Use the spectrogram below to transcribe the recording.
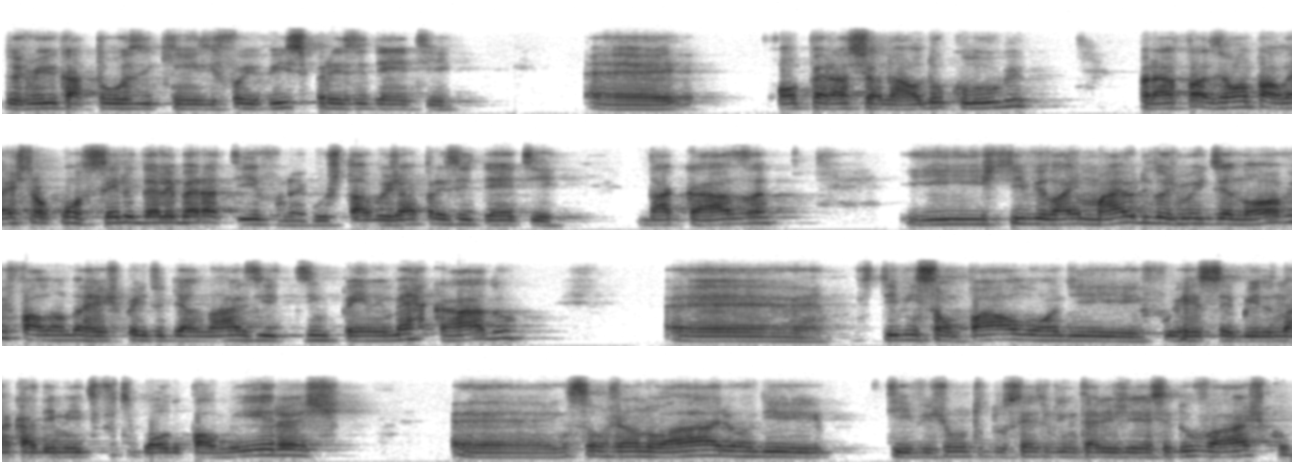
2014 e 15 foi vice-presidente é, operacional do clube, para fazer uma palestra ao Conselho Deliberativo. Né? Gustavo já presidente da casa e estive lá em maio de 2019 falando a respeito de análise de desempenho em mercado. É, estive em São Paulo, onde fui recebido na Academia de Futebol do Palmeiras, é, em São Januário, onde estive junto do Centro de Inteligência do Vasco.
